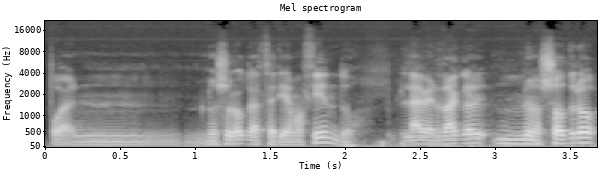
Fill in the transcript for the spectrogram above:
pues mm, no sé lo que estaríamos haciendo. La verdad que nosotros,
